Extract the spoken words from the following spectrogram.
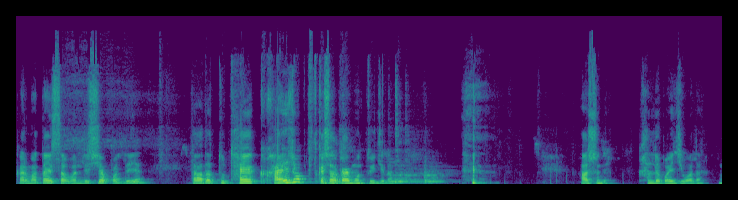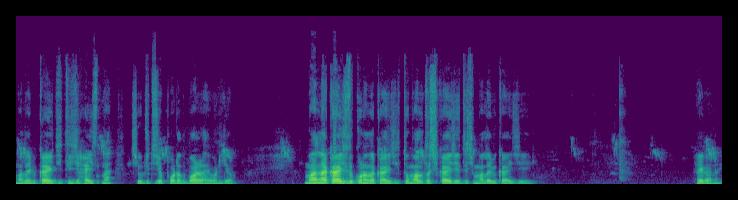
कारण मग तायसा बनले शेपाले दादा तू थाय खायच्या बाबतीत कशाला काय म्हणतोय तिला? असू दे. खाल्लं पाहिजे जीवाला मला बी काळजी तिची आहेच ना. शेवटी तिच्या पोटात बाळ आहे म्हणल्यावर. मला काळजी तर कोणाला काळजी? तुम्हाला तशी काळजी तशी मला बी काळजी. हे का नाही?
